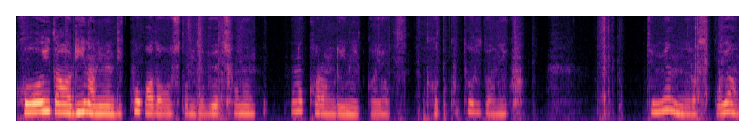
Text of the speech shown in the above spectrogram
거의 다 린 아니면 니코가 나오시던데 왜 저는 호노카랑 린일까요? 그것도 코토리도 아니고 뒷면은 이렇고요.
